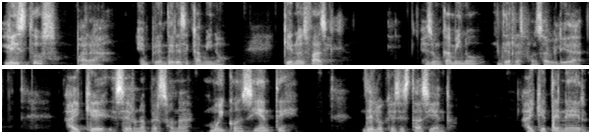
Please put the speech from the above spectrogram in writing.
Listos para emprender ese camino, que no es fácil. Es un camino de responsabilidad. Hay que ser una persona muy consciente de lo que se está haciendo. Hay que tener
